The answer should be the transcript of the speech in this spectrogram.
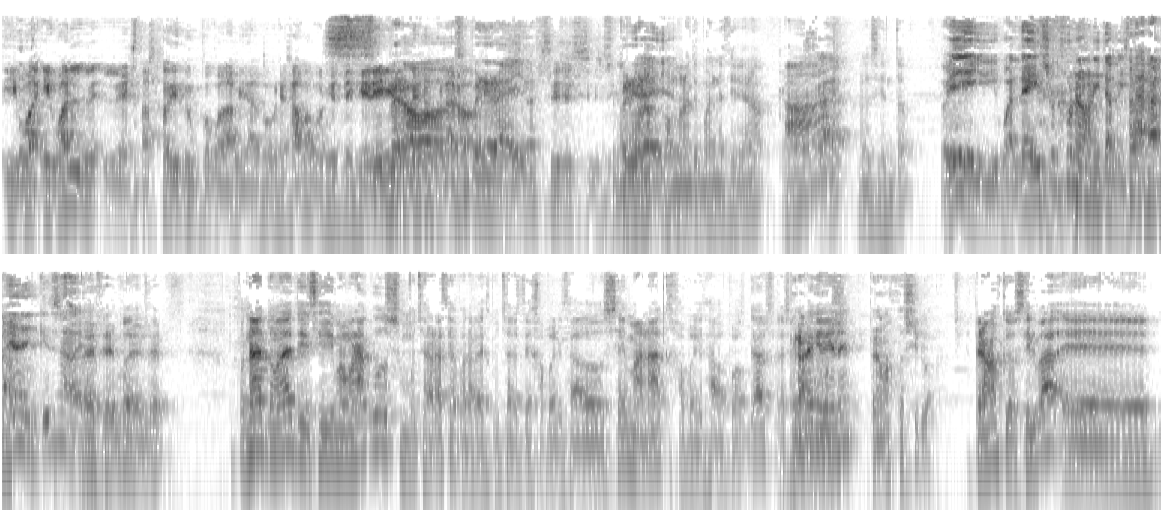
Igual, igual le, estás jodiendo un poco la vida al pobre Java porque se quiere Sí, ir, pero, pero, es claro. superior a ellos. Sí, sí, sí. sí. ¿Cómo Pero no, no te pueden decir que no? Ah, Claro. lo siento. Oye, y igual de ahí surge una bonita amistad también, ¿quién Puede sabe? ser, puede ser. Pues nada, Tomodachi y Mamonacus, muchas gracias por haber escuchado este japonizado semanal, japonizado podcast. La semana que Esperamos- viene Esperamos que os sirva. Esperamos que os sirva, eh,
